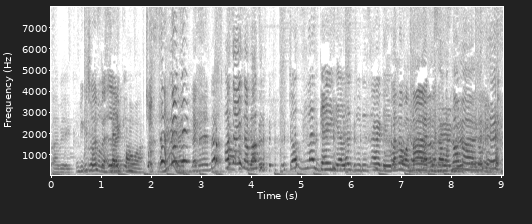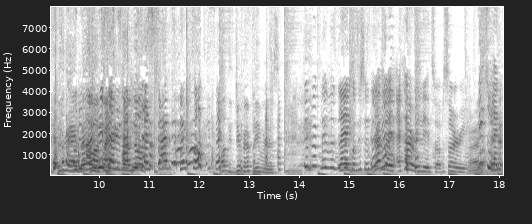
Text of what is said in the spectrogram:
I beg. Which Because, kind of like, like, power. like, that's also it's about to, just let's get in here, let's do this every day, whether we're mad, whether we're not mad, okay? This guy, We'll do whether angry we're fighting or happy not, sex, sad sex, all the sex, all the different flavors. different flavors, different Like, positions. That's Get why it? I can't relate. So I'm sorry. Alright. Me too. Like,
